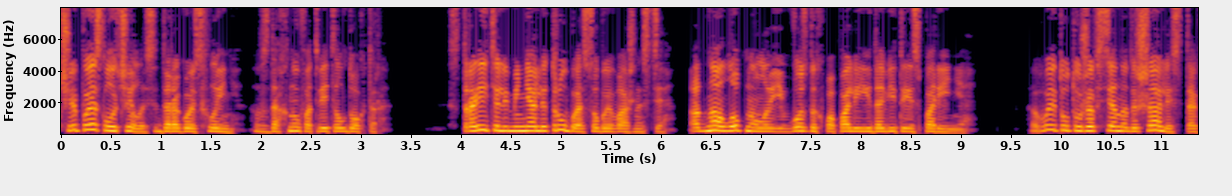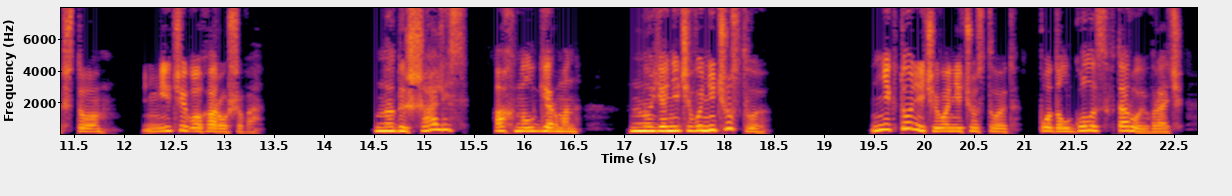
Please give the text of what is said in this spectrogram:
«ЧП случилось, дорогой Схлынь», — вздохнув, ответил доктор. «Строители меняли трубы особой важности. Одна лопнула, и в воздух попали ядовитые испарения. Вы тут уже все надышались, так что ничего хорошего». «Надышались?» — ахнул Герман. «Но я ничего не чувствую». «Никто ничего не чувствует», — подал голос второй врач —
